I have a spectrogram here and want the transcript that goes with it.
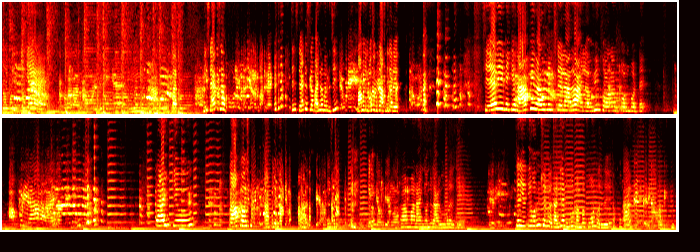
எப்படி இருக்கீங்க நீ ஸ்டேட்டஸ்ல சரி ஸ்டேட்டஸ்ல பயங்கரமா இருந்துச்சு. மாமா நீங்க ரோஸ் அப்படிட்டாரு சரி இன்னைக்கு ஹாப்பி வேலண்டைன்ஸ் டேல அதான் ஐ லவ் யூ சொல்லலாம்னு ஃபோன் போட்டேன். அப்படியா? தேங்க்யூ பாப்பா ஆமா நான் இங்க வந்து லாரி ஊர்ல இருக்கேன். சரி சரி ஒரு நிமிஷம் இருங்க. தனியா இன்னொரு நம்பர் போன் வருது. நான் கூப்பிடுறேன். சரி சரி நான் வரேன்.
